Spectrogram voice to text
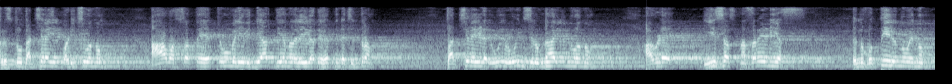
ക്രിസ്തു തച്ചിലയിൽ പഠിച്ചുവെന്നും ആ വർഷത്തെ ഏറ്റവും വലിയ വിദ്യാർത്ഥി എന്ന നിലയിൽ അദ്ദേഹത്തിന്റെ ചിത്രം തച്ചിലയുടെ റൂയിൻസിൽ ഉണ്ടായിരുന്നുവെന്നും അവിടെ ഈസസ് നസറേണിയസ് എന്ന് കൊത്തിയിരുന്നു എന്നും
